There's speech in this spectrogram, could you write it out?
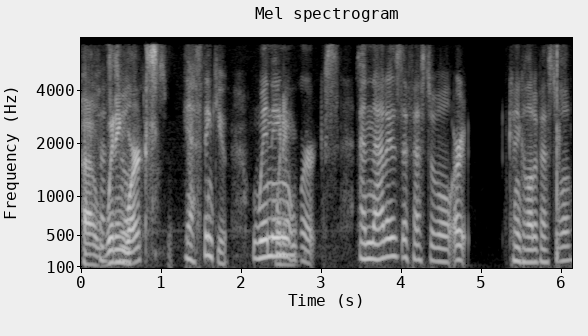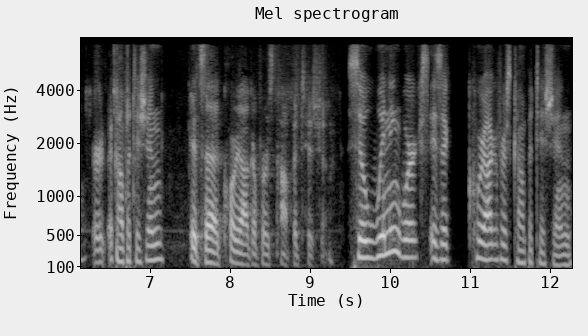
uh, festival, Winning Works. Yes, thank you. Winning, Winning Works, and that is a festival, or can I call it a festival or a competition? It's a choreographer's competition. So Winning Works is a choreographer's competition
